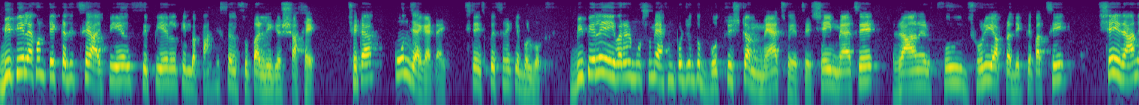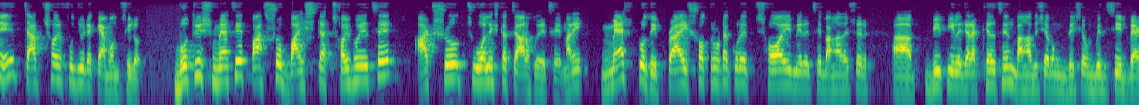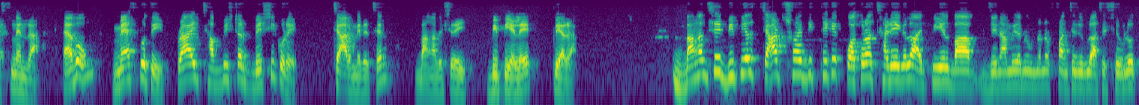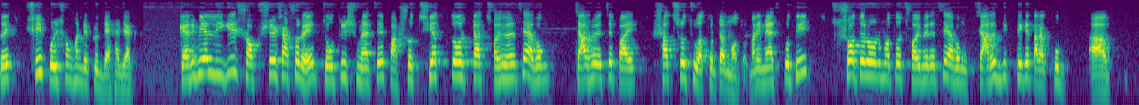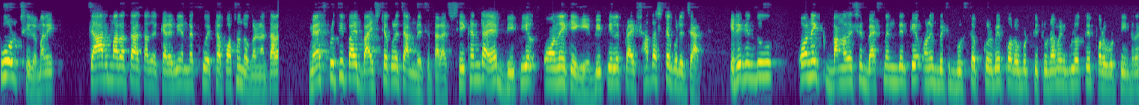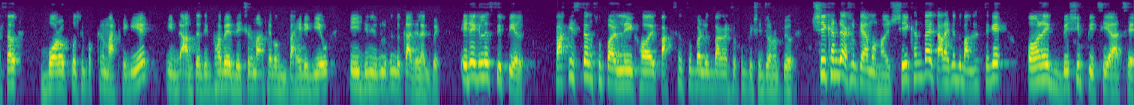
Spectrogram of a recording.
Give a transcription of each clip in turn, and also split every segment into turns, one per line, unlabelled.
BPL এখন টেক্কা দিচ্ছে আইপিএল সিপিএল কিংবা পাকিস্তান সুপার লিগের সাথে। সেটা কোন জায়গাটায়? সেটা স্পেসিফিকলি বলব। বিপিএল এ এবারের মৌসুমে এখন পর্যন্ত বত্রিশটা ম্যাচ হয়েছে। সেই ম্যাচে রানের ফুল ঝুড়ি আমরা দেখতে পাচ্ছি। সেই রানে চার ছয়ের ফুল ঝুড়িটা কেমন ছিল? বত্রিশ ম্যাচে পাঁচশো বাইশটা ছয় হয়েছে, আটশো চুয়াল্লিশটা চার হয়েছে। মানে ম্যাচ প্রতি প্রায় সতেরোটা করে ছয় মেরেছে বাংলাদেশের বিপিএল যারা খেলছেন, বাংলাদেশি এবং দেশি এবং বিদেশি ব্যাটসম্যানরা এবং ম্যাচ প্রতি প্রায় ছাব্বিশটার বেশি করে চার মেরেছেন বাংলাদেশের এই বিপিএল প্লেয়াররা বাংলাদেশের বিপিএল চার ছয়ের দিক থেকে কতটা ছাড়িয়ে গেল আইপিএল বা যে নামি দামি অন্যান্য ফ্রাঞ্চাইজিগুলো আছে সেগুলোতে, সেই পরিসংখ্যানটা একটু দেখা যাক। ক্যারিবিয়ান লিগে সবশেষ আসরে চৌত্রিশ ম্যাচে পাঁচশো ছিয়াত্তরটা ছয় হয়েছে এবং চার হয়েছে প্রায় সাতশো চুয়াত্তরটার মতো। মানে ম্যাচ প্রতি সতেরোর মতো ছয় মেরেছে এবং চারের দিক থেকে তারা খুব পোর ছিল। মানে চার মারাটা তাদের ক্যারিবিয়ানরা খুব একটা পছন্দ করে না। তারা ম্যাচ প্রতি প্রায় বাইশটা করে চার মেরেছে তারা। সেখানটায় বিপিএল অনেক এগিয়ে। বিপিএল প্রায় সাতাশটা করে চার। এটা কিন্তু অনেক বাংলাদেশের ব্যাটসম্যানদেরকে অনেক বেশি বুস্ট আপ করবে পরবর্তী টুর্নামেন্টগুলোতে পরবর্তী ইন্টারন্যাশনাল বড় প্রতিপক্ষের মাঠে গিয়ে, আন্তর্জাতিকভাবে দেশের মাঠে এবং বাইরে গিয়েও এই জিনিসগুলো কিন্তু কাজে লাগবে। এটা গেলে সিপিএল পাকিস্তান সুপার লিগ হয়, পাকিস্তান সুপার লিগ বাংলাদেশে খুব বেশি জনপ্রিয়। সেখানটায় আসলে কেমন হয়? সেখানটায় তারা কিন্তু বাংলাদেশ থেকে অনেক বেশি পিছিয়ে আছে।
